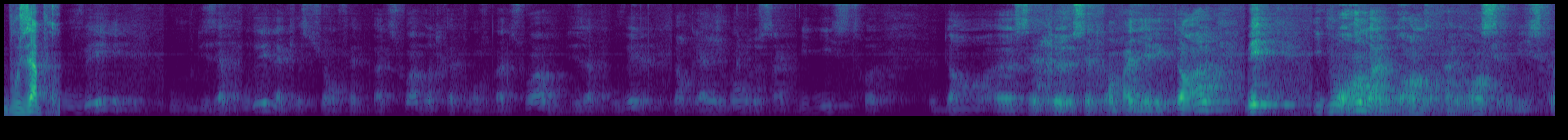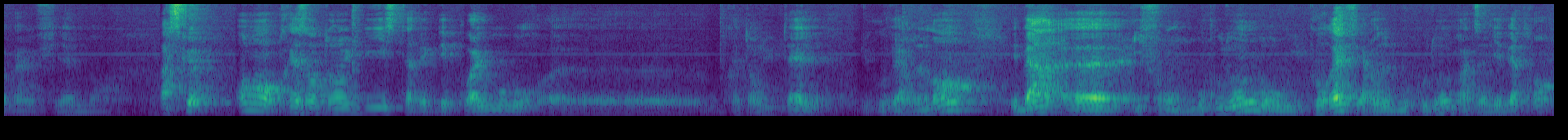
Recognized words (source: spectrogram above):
vous approuvez ou vous désapprouvez, la question en fait pas de soi, votre réponse va de soi, vous désapprouvez l'engagement de cinq ministres dans euh, cette, cette, campagne électorale, mais ils vous rendent un grand, un grand service quand même finalement. Parce que en présentant une liste avec des poids lourds, euh, prétendus tels, du gouvernement, eh ben, euh, ils font beaucoup d'ombre, ou ils pourraient faire beaucoup d'ombre à Xavier Bertrand,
